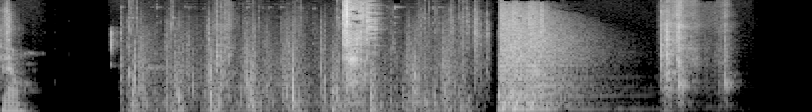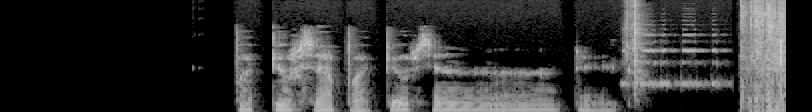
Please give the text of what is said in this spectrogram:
Поперся. Поперся, поперся. Так.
